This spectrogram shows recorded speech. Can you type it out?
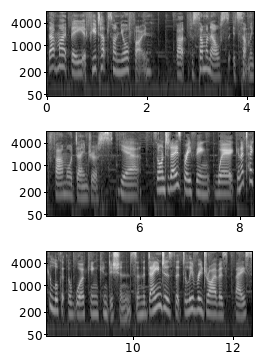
that might be a few taps on your phone but for someone else, it's something far more dangerous. Yeah. So, on today's briefing, we're going to take a look at the working conditions and the dangers that delivery drivers face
